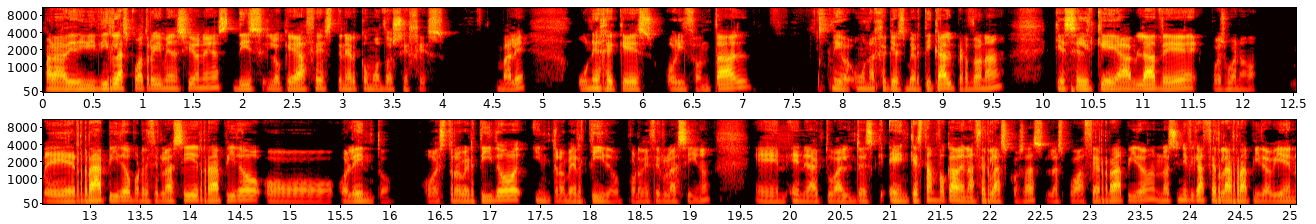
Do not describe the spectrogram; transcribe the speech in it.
para dividir las cuatro dimensiones, DIS lo que hace es tener como dos ejes, ¿vale? Un eje que es horizontal, digo, un eje que es vertical, perdona, que es el que habla de, pues bueno, eh, rápido, por decirlo así, rápido o lento, o extrovertido, introvertido, por decirlo así, ¿no? En, el actual. Entonces, ¿en qué está enfocado? En hacer las cosas. Las puedo hacer rápido. No significa hacerlas rápido bien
